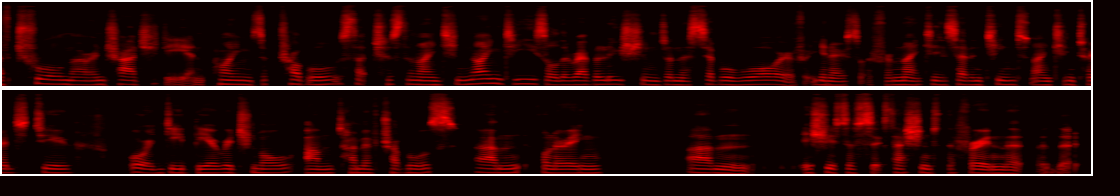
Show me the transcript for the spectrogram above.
of trauma and tragedy and times of trouble, such as the 1990s or the revolutions and the Civil War, of, you know, sort of from 1917 to 1922, or indeed the original um, time of troubles um, following um, issues of succession to the throne that, that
